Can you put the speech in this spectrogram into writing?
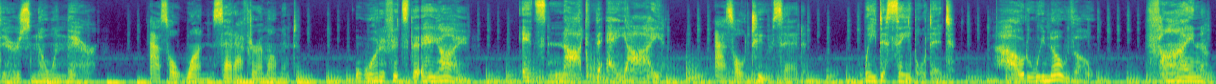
There's no one there, Asshole 1 said after a moment. What if it's the AI? It's not the AI, Asshole 2 said. We disabled it. How do we know, though? Fine.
